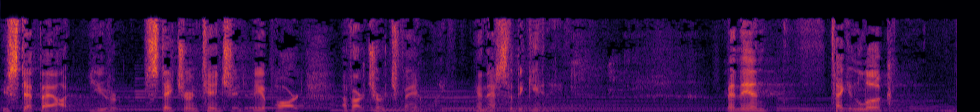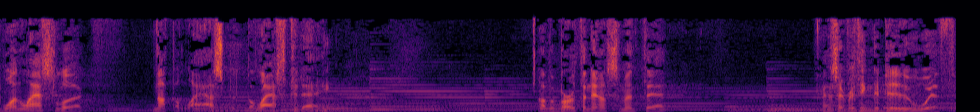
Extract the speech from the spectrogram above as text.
You step out. You state your intention to be a part of our church family. And that's the beginning. And then taking a look, one last look, not the last, but the last today, of a birth announcement that has everything to do with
